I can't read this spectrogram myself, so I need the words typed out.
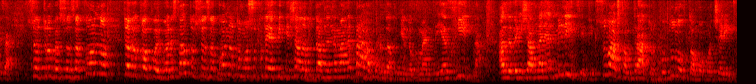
робиться. Все труби, все законно, то викопує Борислав, то все законно, тому що коли я під'їжджала туди, вони немає права передати мені документи, я згідна. Але виїжджав наряд міліції, фіксував там трактор, потонув в тому мочарі.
